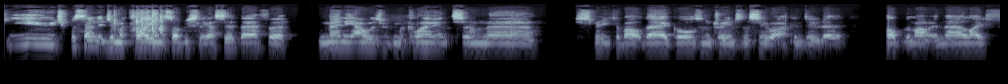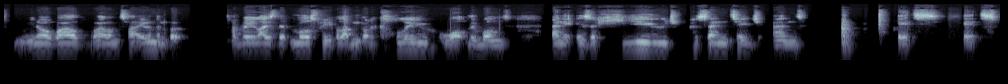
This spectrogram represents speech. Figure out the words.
huge percentage of my clients. Obviously i sit there for many hours with my clients and uh, speak about their goals and dreams and see what I can do to help them out in their life, you know, while while I'm tattooing them. But I realised that most people haven't got a clue what they want, and it is a huge percentage, and it's it's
